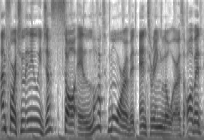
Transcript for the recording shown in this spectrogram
Unfortunately, we just saw a lot more of it entering low Earth orbit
